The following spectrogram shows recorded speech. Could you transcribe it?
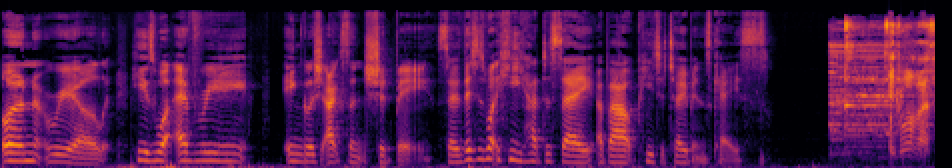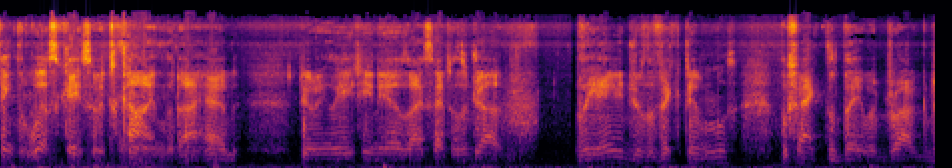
unreal. He's what every English accent should be. So this is what he had to say about Peter Tobin's case. It was, I think, the worst case of its kind that I had during the 18 years I sat as a judge. The age of the victims, the fact that they were drugged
